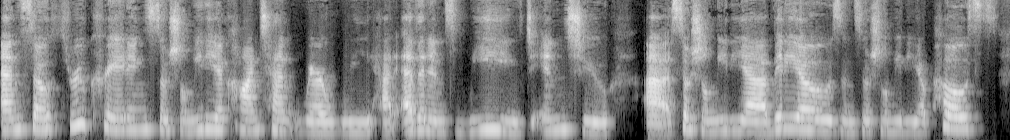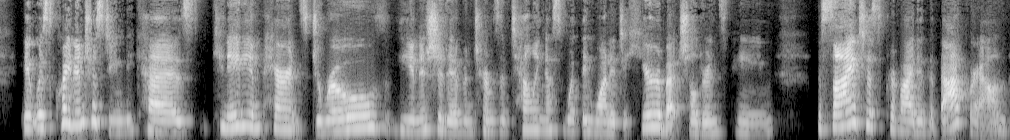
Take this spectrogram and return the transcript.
And so, through creating social media content where we had evidence weaved into uh, social media videos and social media posts, it was quite interesting because Canadian parents drove the initiative in terms of telling us what they wanted to hear about children's pain. The scientists provided the background,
